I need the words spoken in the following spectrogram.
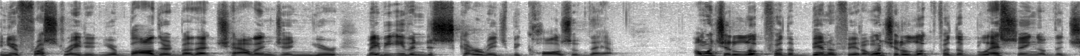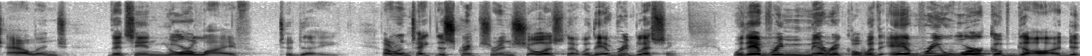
And you're frustrated and you're bothered by that challenge and you're maybe even discouraged because of that. I want you to look for the benefit. I want you to look for the blessing of the challenge that's in your life today. I want to take the scripture and show us that with every blessing, with every miracle, with every work of God,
